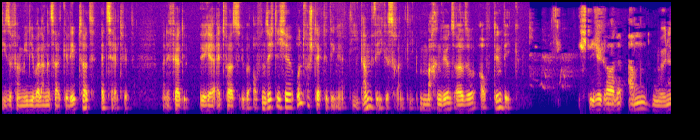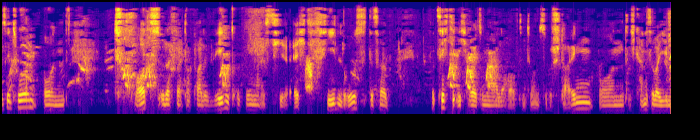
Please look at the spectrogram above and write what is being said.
diese Familie über lange Zeit gelebt hat, erzählt wird. Man erfährt hier etwas über offensichtliche und versteckte Dinge, die am Wegesrand liegen. Machen wir uns also auf den Weg. Ich stehe hier gerade am Möhneseeturm und trotz oder vielleicht auch gerade wegen Corona ist hier echt viel los. Deshalb verzichte ich heute mal darauf, den Turm zu besteigen. Und ich kann es aber jedem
